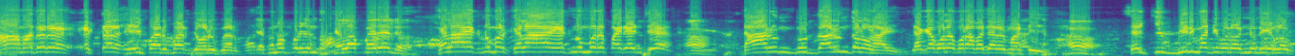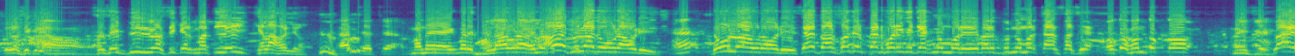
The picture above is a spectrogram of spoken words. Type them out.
হ্যাঁ আমাদের একটা এই পার পার জড় পার পার। এখনও পর্যন্ত খেলা পাইরাইলো খেলা এক নম্বর খেলা এক নম্বরে পাইরাইছে হ্যাঁ। দারুণ দূর দারুণ তো লড়াই। যাকে বলে বড়া বাজারের মাটি। হ্যাঁ। সেই কি বীর মাটি বলে অন্যদিকে লোক রসিকরা। সেই বীর রসিকের মাটি এই খেলা হলো। আচ্ছা আচ্ছা। মানে একবারে ধুলা উড়া হ্যাঁ ধুলা দৌড়াউড়ি হ্যাঁ? দৌড়া উড়াউড়ি সে দর্শকের পেট ভরে গেছে এক নম্বরে। এবারে দু নম্বর চান্স আছে। কতক্ষণ তো প্রায়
